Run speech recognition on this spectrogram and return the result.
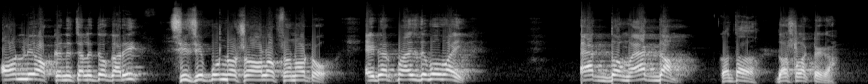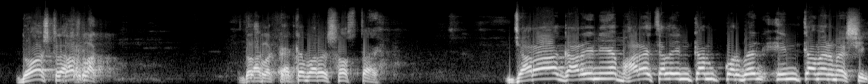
only অকটেনে চালিত গাড়ি সিসি পনেরোশো অল অপশন অটো এটার প্রাইস দেবো ভাই একদম একদম। কত? দশ লাখ টাকা। দশ লাখ? দশ লাখ। দশ লাখ টাকা। একেবারে সস্তায়। যারা গাড়ি নিয়ে ভাড়ায় চালে ইনকাম করবেন ইনকামের মেশিন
